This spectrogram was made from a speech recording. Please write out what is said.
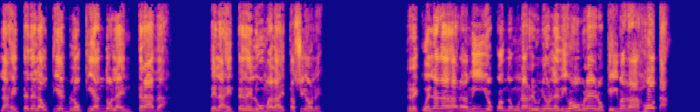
la gente de la UTIER bloqueando la entrada de la gente de Luma a las estaciones? ¿Recuerdan a Jaramillo cuando en una reunión le dijo a Obrero que iban a J,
